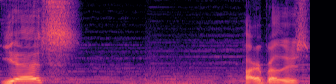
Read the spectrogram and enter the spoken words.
Yes. Fire Brothers.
